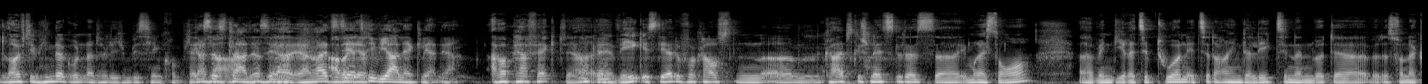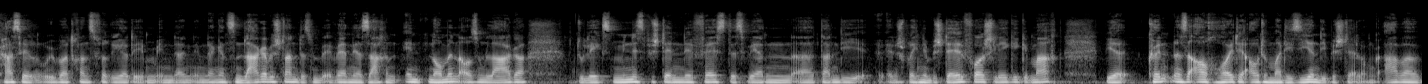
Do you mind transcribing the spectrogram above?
läuft im Hintergrund natürlich ein bisschen komplexer. das ist klar, das ist ja, ja, aber sehr der, trivial erklärt, ja. Aber perfekt, ja. Okay. Der Weg ist der, du verkaufst ein ähm, Kalbsgeschnetzeltes äh, im Restaurant Äh, wenn die Rezepturen etc. hinterlegt sind, dann wird, der, wird es von der Kasse rüber transferiert eben in den, in den ganzen Lagerbestand. Es werden ja Sachen entnommen aus dem Lager. Du legst Mindestbestände fest, es werden äh, dann die entsprechenden Bestellvorschläge gemacht. Wir könnten es auch heute automatisieren, die Bestellung. Aber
